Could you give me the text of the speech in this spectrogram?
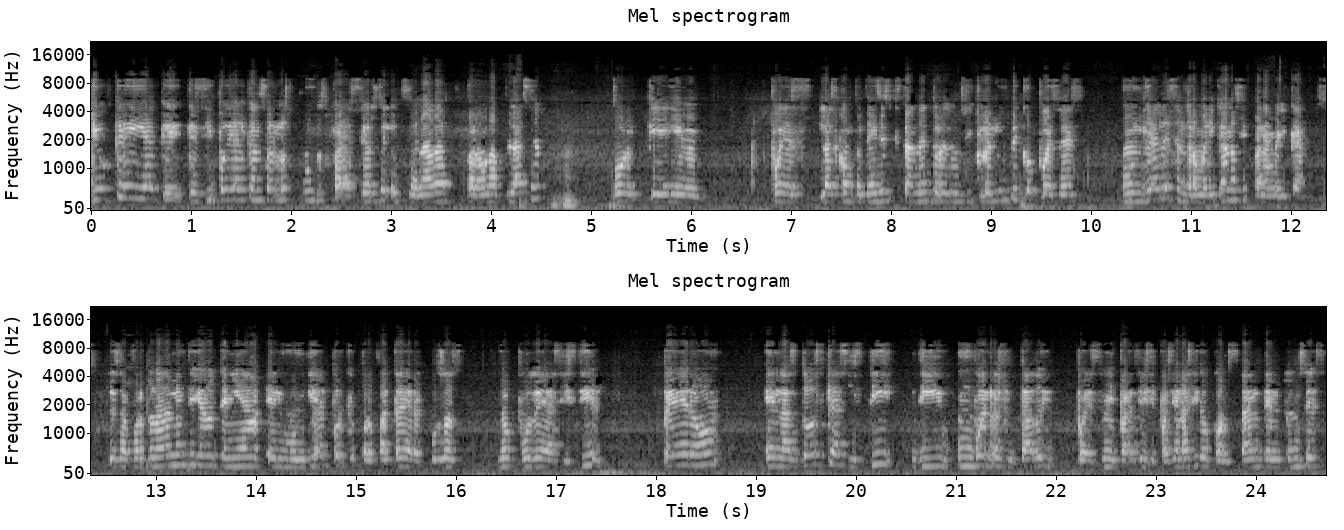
yo creía que, que, sí podía alcanzar los puntos para ser seleccionada para una plaza, porque pues las competencias que están dentro de un ciclo olímpico pues es mundiales, centroamericanos y panamericanos. Desafortunadamente yo no tenía el mundial porque por falta de recursos no pude asistir, pero en las dos que asistí di un buen resultado y pues mi participación ha sido constante, entonces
